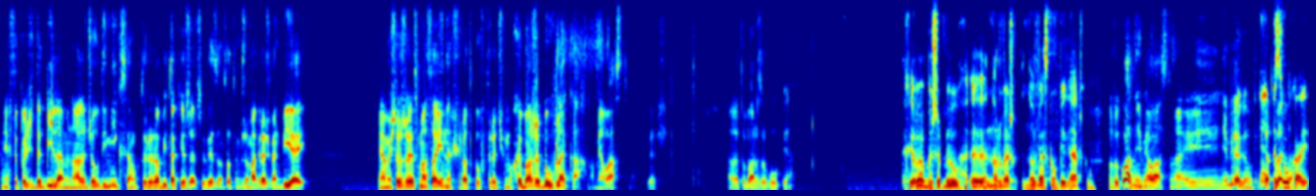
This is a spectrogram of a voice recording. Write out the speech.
nie chcę powiedzieć debilem, no ale Joe Mixem, który robi takie rzeczy, wiedząc o tym, że ma grać w NBA. Ja myślę, że jest masa innych środków, które ci. Chyba, że był w lekach, no miał astmę, wiesz. Ale to bardzo głupie. Chyba, by, że był e, norweż, norweską biegaczką. No dokładnie, miał astmę i nie biegał. Nie, słuchaj,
